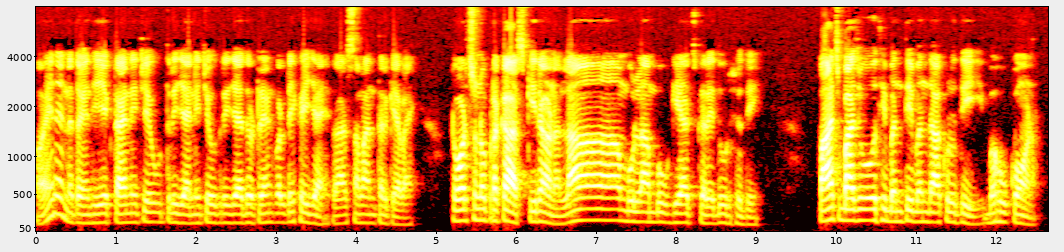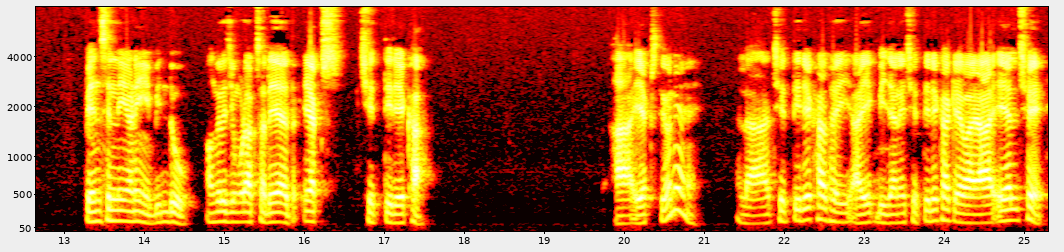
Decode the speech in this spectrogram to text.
હોય ને ને તો અહીંથી એક ટાયર નીચે ઉતરી જાય, નીચે ઉતરી જાય તો ટ્રેન પલટી ખાઈ જાય, તો આ સમાંતર કહેવાય. ટોર્ચનો પ્રકાશ, કિરણ, લાંબુ લાંબુ ગયા જ કરે દૂર સુધી. પાંચ બાજુઓથી બનતી બંધ આકૃતિ બહુકોણ પેન્સિલની અણી, બિંદુ, અંગ્રેજી મૂળાક્ષર એક્સ, છેદતી રેખા. આ એક્સ થયો ને? એટલે આ છેદતી રેખા થઈ, આ એકબીજાને છેદતી રેખા કહેવાય. આ એલ છે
